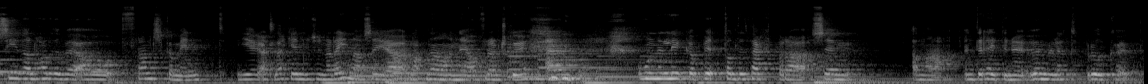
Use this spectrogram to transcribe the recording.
síðan horfðum við á franska mynd, ég ætla ekki einu sinni að reyna að segja nafnið á fransku en hún er líka doldið þekkt bara sem anna, undir heitinu Ömulegt brúðkaup.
